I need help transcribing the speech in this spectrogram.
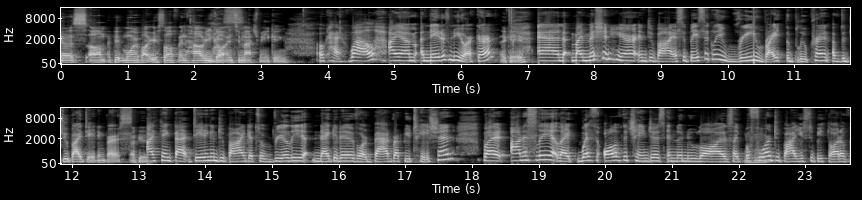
us um, a bit more about yourself and how you got into matchmaking? Okay, well, I am a native New Yorker. Okay. And my mission here in Dubai is to basically rewrite the blueprint of the Dubai dating verse. Okay. I think that dating in Dubai gets a really negative or bad reputation. But honestly, like with all of the changes in the new laws, like mm-hmm. before Dubai used to be thought of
